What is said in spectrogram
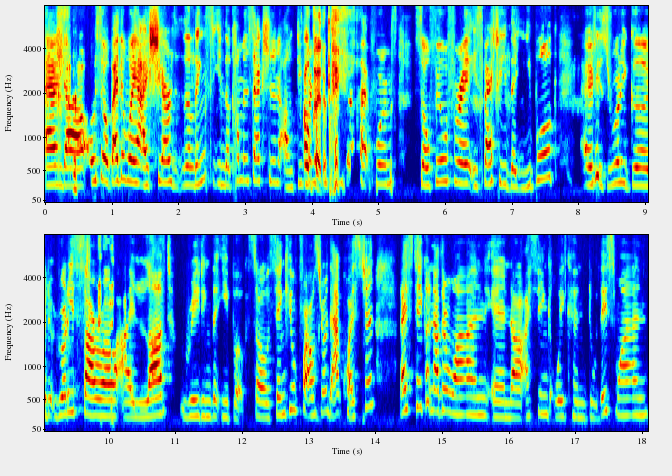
and uh, also, by the way, I shared the links in the comment section on different Oh, good. social media platforms. So feel free, especially the ebook. It is really good, really thorough. I loved reading the ebook. So thank you for answering that question. Let's take another one, and uh, I think we can do this one.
